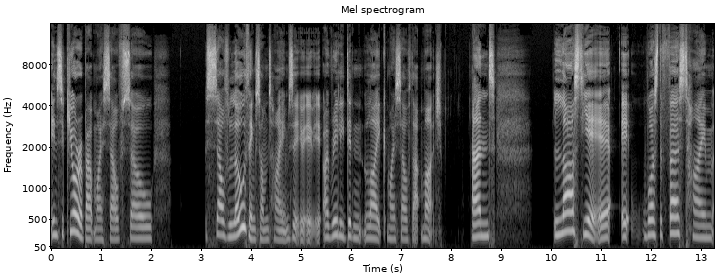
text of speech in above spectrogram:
insecure about myself, so self loathing sometimes. It, it, it, I really didn't like myself that much. And last year, it was the first time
